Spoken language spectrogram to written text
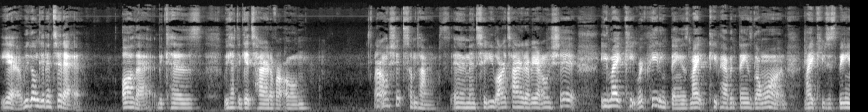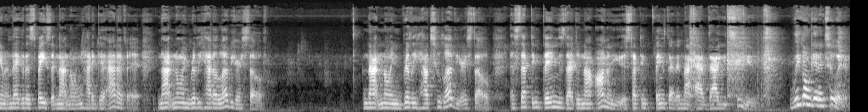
Yeah, we're gonna get into that, all that, because we have to get tired of our own, our own shit sometimes. And until you are tired of your own shit, you might keep repeating things, might keep having things go on, might keep just being in a negative space and not knowing how to get out of it, not knowing really how to love yourself not knowing really how to love yourself, accepting things that do not honor you, accepting things that do not add value to you. We're going to get into it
